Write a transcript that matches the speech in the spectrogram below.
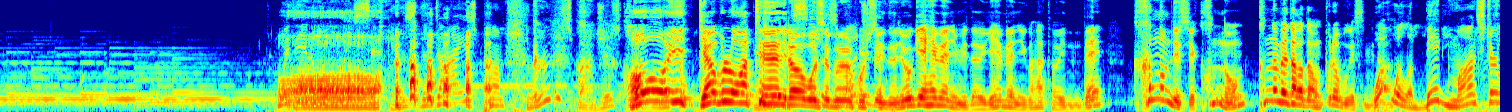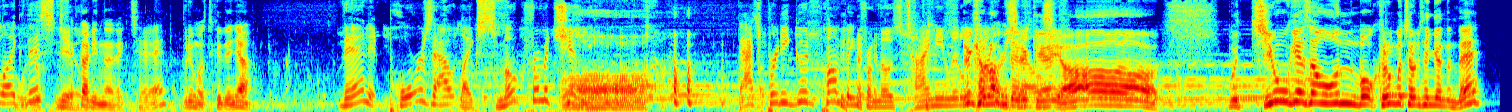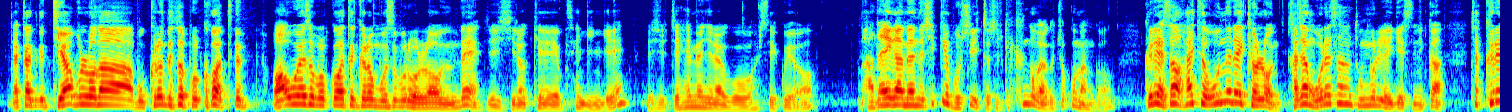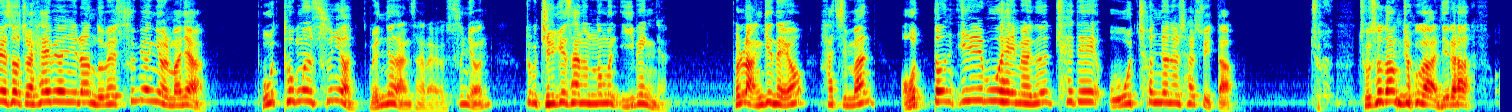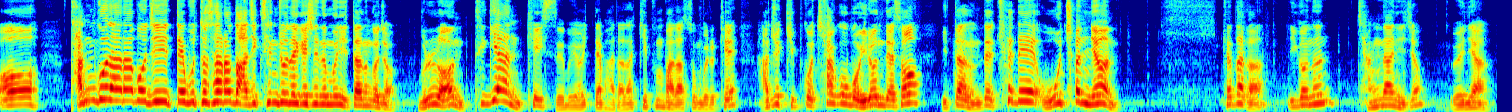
거의 디아블로 같은 이런 모습을 볼 수 있는 요게 해면입니다. 여기 해면이고 하나 더 있는데 큰 놈도 있어요. 큰 놈. 큰 놈에다가도 한번 뿌려보겠습니다. What will a big monster like 뭐죠? this do? 색깔 있는 액체 뿌리면 어떻게 되냐? Then it pours out like smoke from a chimney. That's pretty good pumping from those tiny little 이렇게 올라옵니다. 이렇게. cells. 야, 뭐 지옥에서 온 뭐 그런 것처럼 생겼는데 약간 그 디아블로나 뭐 그런 데서 볼 것 같은 와우에서 볼 것 같은 그런 모습으로 올라오는데 이제 이렇게 생긴 게 실제 해면이라고 할 수 있고요. 바다에 가면 쉽게 볼 수 있죠. 저렇게 큰 거 말고 조그만 거. 그래서 하여튼 오늘의 결론 가장 오래 사는 동물을 얘기했으니까 자 그래서 저 해면이란 놈의 수명이 얼마냐? 보통은 수년 몇 년 안 살아요. 수년 좀 길게 사는 놈은 200년. 별로 안 기네요. 하지만 어떤 일부 해면은 최대 5천 년을 살 수 있다. 조, 조선왕조가 아니라 어 단군 할아버지 때부터 살아도 아직 생존해 계시는 분이 있다는 거죠. 물론 특이한 케이스, 뭐 열대 바다나 깊은 바닷속 뭐 이렇게 아주 깊고 차고 뭐 이런 데서 있다는데 최대 5천 년. 게다가 이거는 장난이죠. 왜냐?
